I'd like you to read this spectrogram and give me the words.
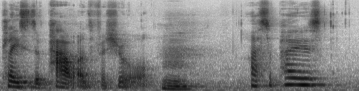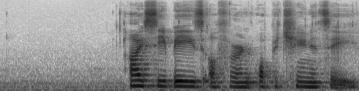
places of power for sure mm. I suppose ICBs offer an opportunity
